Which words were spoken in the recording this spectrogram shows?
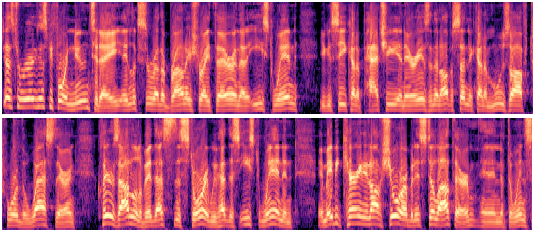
just, just before noon today. It looks rather brownish right there and that east wind you can see kind of patchy in areas and then all of a sudden it kind of moves off toward the west there and clears out a little bit. That's the story. We've had this east wind and it may be carrying it offshore but it's still out there and if the winds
